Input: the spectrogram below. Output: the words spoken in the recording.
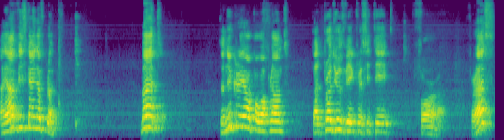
I have this kind of plug. But the nuclear power plant that produces the electricity for, uh, for us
